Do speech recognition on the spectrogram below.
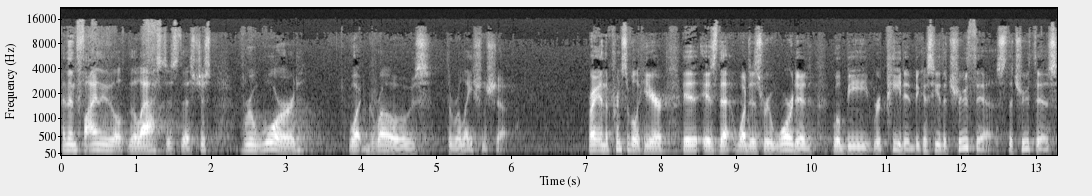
And then finally, the, last is this just reward what grows the relationship. Right? And the principle here is, is, that what is rewarded will be repeated. Because, see, the truth is, the truth is,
